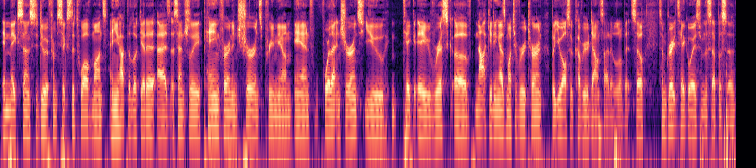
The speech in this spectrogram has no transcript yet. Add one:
it makes sense to do it from six to 12 months. And you have to look at it as essentially paying for an insurance premium. And for that insurance, you take a risk of not getting as much of a return, but you also cover your downside a little bit. So some great takeaways from this episode.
